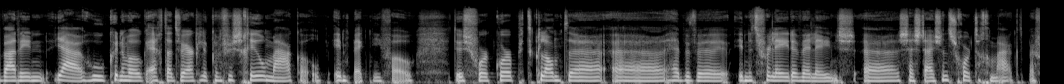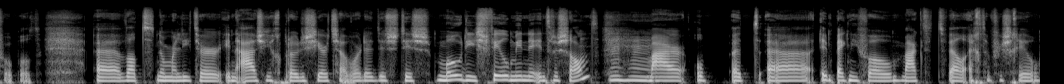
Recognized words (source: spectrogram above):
waarin, ja, hoe kunnen we ook echt daadwerkelijk een verschil maken op impactniveau. Dus voor corporate klanten hebben we in het verleden wel eens 6000 schorten gemaakt, bijvoorbeeld. wat normaliter in Azië geproduceerd zou worden. Dus het is modisch veel minder interessant. Mm -hmm. Maar op het impactniveau maakt het wel echt een verschil.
